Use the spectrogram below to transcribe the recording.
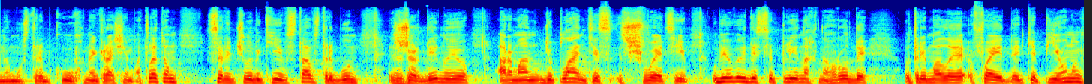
потрійному стрибку. Найкращим атлетом серед чоловіків став стрибун з жердиною Арман Дюплантіс з Швеції. У бойових дисциплінах нагороди отримали Фейд Кеп'йонг,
